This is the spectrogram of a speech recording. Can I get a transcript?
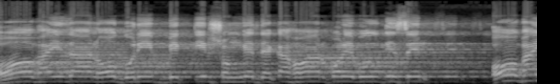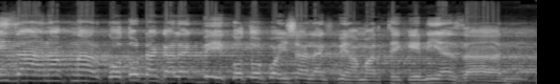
ও ভাইজান, ও গরিব ব্যক্তির সঙ্গে দেখা হওয়ার পরে বলতেছেন, ও ভাইজান, আপনার কত টাকা লাগবে, কত পয়সা লাগবে আমার থেকে নিয়ে যান।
